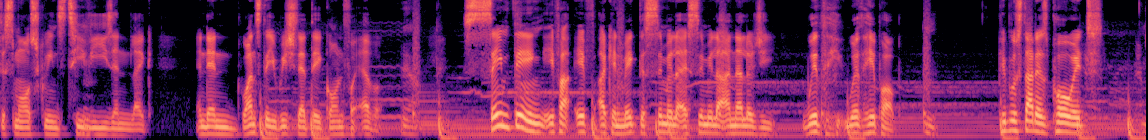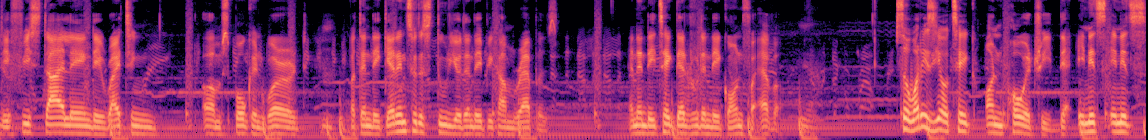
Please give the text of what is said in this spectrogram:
the small screens tvs and like and then once they reach that they're gone forever. Yeah. same thing if i if i can make the similar a similar analogy with with hip hop people start as poets. They freestyling they writing um spoken word. But then they get into the studio then they become rappers. And then they take that route and they're gone forever. Yeah. so what is your take on poetry? In its in its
